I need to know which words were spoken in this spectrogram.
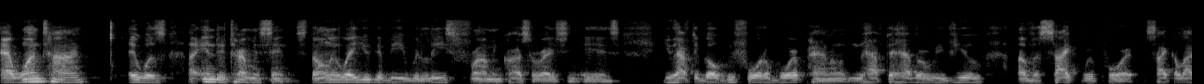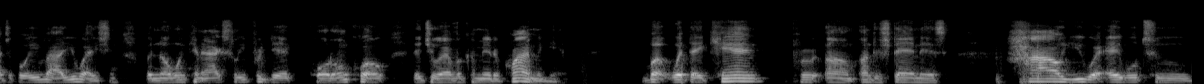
at one time it was an indeterminate sentence the only way you could be released from incarceration is you have to go before the board panel. You have to have a review of a psych report, psychological evaluation, but no one can actually predict, quote unquote, that you'll ever commit a crime again. But what they can um, understand is how you were able to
